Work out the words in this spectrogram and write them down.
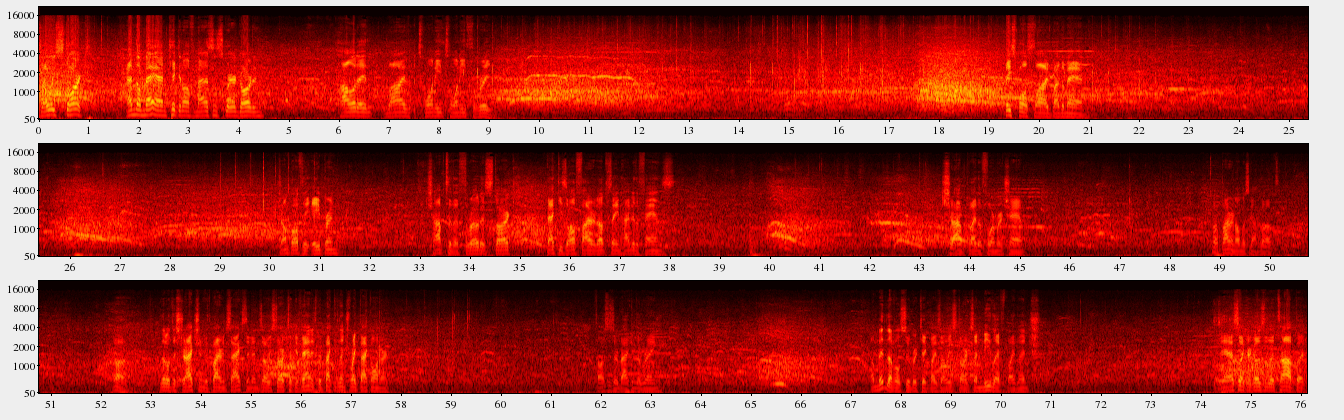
Stark and the man kicking off Madison Square Garden Holiday Live 2023. Baseball slide by the man. Jump off the apron. Chop to the throat of Stark. Becky's all fired up saying hi to the fans. Chopped by the former champ. Oh, Byron almost got involved. Oh, little distraction with Byron Saxton, and Zoey Stark took advantage, but Becky Lynch right back on her. Tosses her back in the ring. A mid-level super kick by Zoey Starks, a knee lift by Lynch. Yeah, Slicker goes to the top, but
